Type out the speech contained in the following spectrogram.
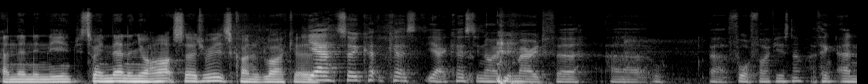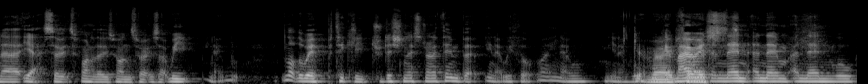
And then in the between then and your heart surgery, it's kind of like a. yeah, so, Ki- Kirst, yeah, Kirsty and I have been married for, uh, uh, four or five years now, I think. And, uh, yeah, so it's one of those ones where it's like we, you know, not that we're particularly traditionalist or anything, but you know, we thought, well, you know, you know, Get we'll, we'll get married married, and then and then and then we'll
